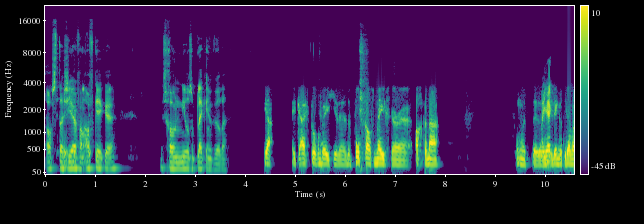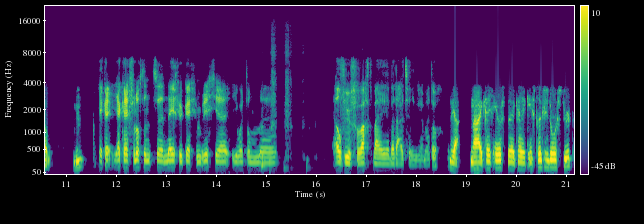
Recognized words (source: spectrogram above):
als stagiair van afkicken. Dus gewoon Niels een plek invullen. Ik eigenlijk toch een beetje de, de podcastmeester eh, achterna. Om het, Maar jij- Ik denk dat hij daar wel... Jij kreeg, jij kreeg vanochtend eh 9 uur kreeg je een berichtje. Je wordt om eh 11 uur verwacht bij, eh, bij de uitzending, zeg maar, toch? Ja, nou, ik kreeg eerst eh, kreeg ik instructies doorgestuurd.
